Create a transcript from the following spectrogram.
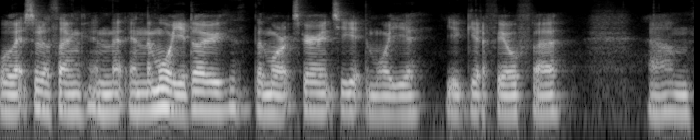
all that sort of thing. And the, and the more you do, the more experience you get, the more you you get a feel for um,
